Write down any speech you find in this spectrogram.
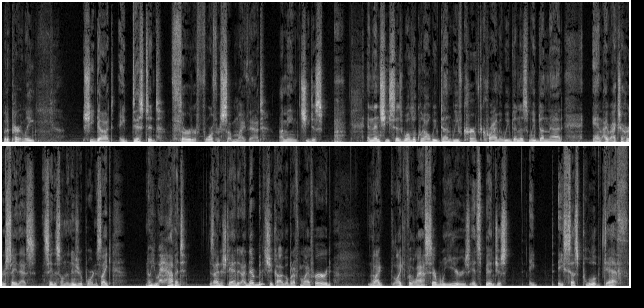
But apparently, she got a distant third or fourth or something like that. I mean, she just. And then she says, "Well, look what all we've done. We've curved crime, and we've done this, and we've done that." And I actually heard her say that, say this on the news report. And it's like, no, you haven't, as I understand it. I've never been to Chicago, but from what I've heard, like like for the last several years, it's been just a a cesspool of death.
